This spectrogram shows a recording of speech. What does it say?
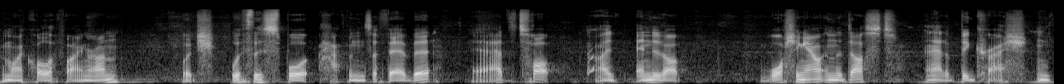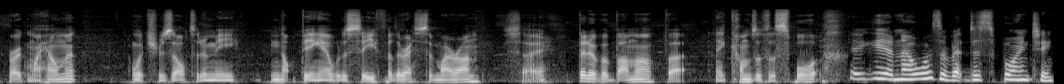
in my qualifying run, which with this sport happens a fair bit. Yeah, at the top, I ended up washing out in the dust and had a big crash and broke my helmet, which resulted in me not being able to see for the rest of my run. So, bit of a bummer, but it comes with the sport. Uh, yeah, no, it was a bit disappointing.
